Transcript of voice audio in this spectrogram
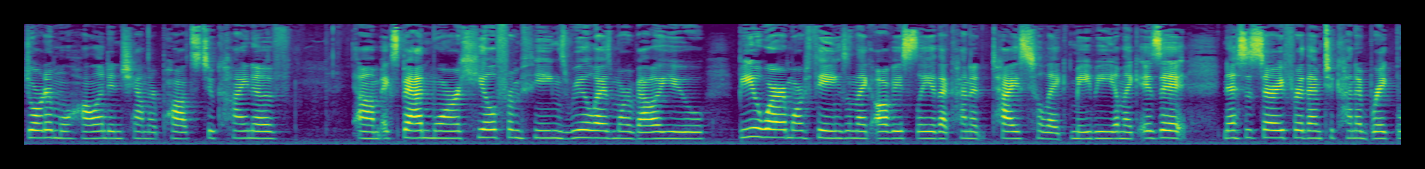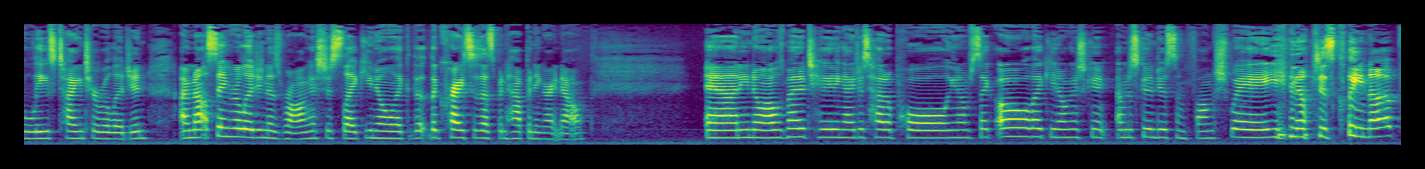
Jordan Mulholland, and Chandler Potts, to kind of um, expand more, heal from things, realize more value, be aware of more things, and like obviously that kind of ties to like maybe I'm like, is it necessary for them to kind of break beliefs tying to religion? I'm not saying religion is wrong. It's just like you know like the the crisis that's been happening right now and you know i was meditating. I just had a poll you know i'm just like oh like you know i'm just gonna i'm just gonna do some feng shui you know just clean up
